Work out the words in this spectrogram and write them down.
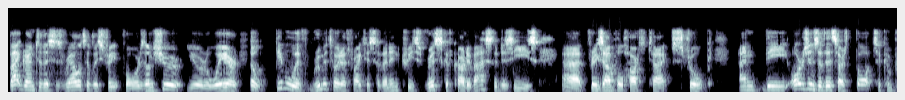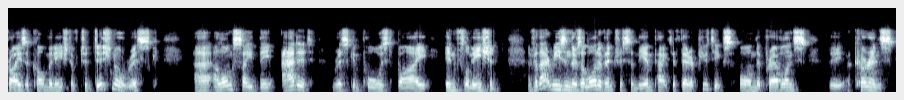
background to this is relatively straightforward, as I'm sure you're aware. So, people with rheumatoid arthritis have an increased risk of cardiovascular disease, uh, for example, heart attack, stroke, and the origins of this are thought to comprise a combination of traditional risk uh, alongside the added risk imposed by inflammation. And for that reason, there's a lot of interest in the impact of therapeutics on the prevalence, the occurrence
